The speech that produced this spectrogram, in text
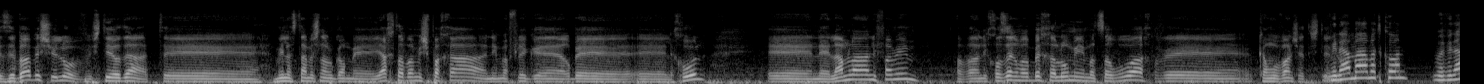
זה בא בשילוב, אשתי יודעת. אה, מן הסתם יש לנו גם אה, יאכטה במשפחה, אני מפליג אה, הרבה אה, לחו"ל. אה, נעלם לה לפעמים, אבל אני חוזר עם הרבה חלומי, מצב רוח, וכמובן שאת אשתי. מבינה מה המתכון? מבינה?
